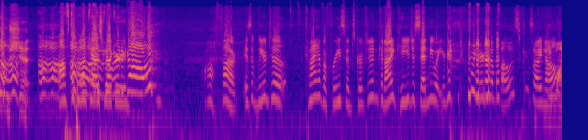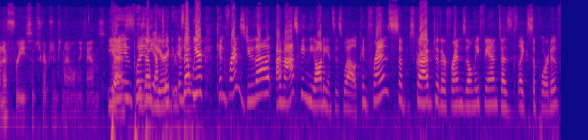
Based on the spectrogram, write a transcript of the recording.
Oh shit! Off the uh, I podcast don't know where to record. go. Oh fuck! Is it weird to? Can I have a free subscription? Can I? Can you just send me what you're gonna what you're gonna post so I know? You want a free subscription to my OnlyFans? Yes. in- put Is it in that the actual weird? group Is that weird? Can friends do that? I'm asking the audience as well. Can friends subscribe to their friends' OnlyFans as like supportive?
